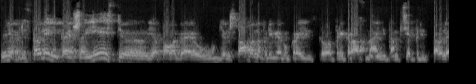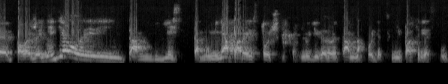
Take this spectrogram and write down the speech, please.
Нет, представление, конечно, есть. Э, я полагаю, у Генштаба, например, украинского, прекрасно они там все представляют положение дел, и там есть, там у меня пара источников, люди, которые там находятся непосредственно.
